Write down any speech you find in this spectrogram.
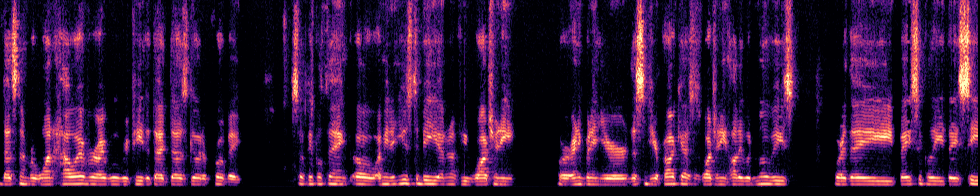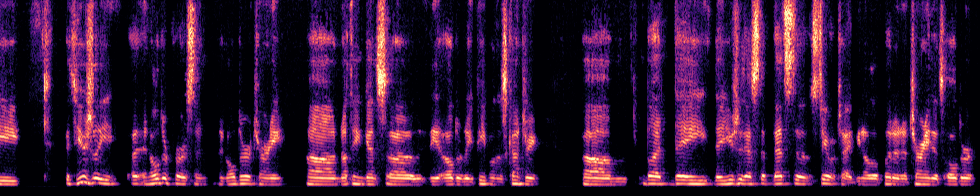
that's number one. However, I will repeat that that does go to probate. So people think, oh, I mean, it used to be. I don't know if you watch any, or anybody in your listen to your podcast is watching any Hollywood movies, where they basically they see. It's usually an older person, an older attorney. Uh, nothing against uh, the elderly people in this country, um, but they they usually that's the that's the stereotype. You know, they'll put an attorney that's older,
